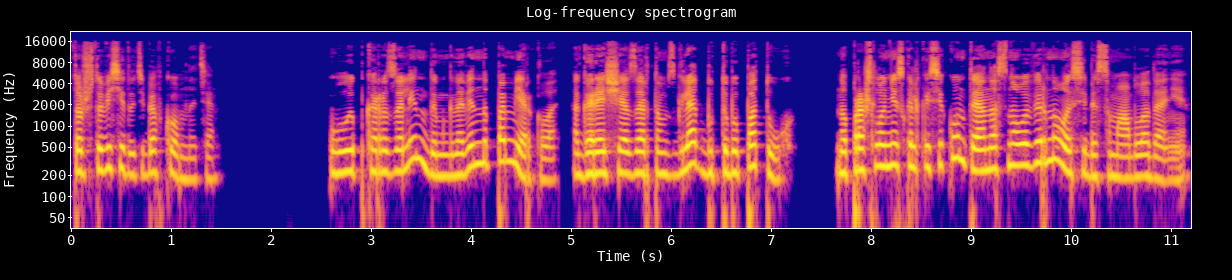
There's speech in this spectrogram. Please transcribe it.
тот, что висит у тебя в комнате. Улыбка Розалинды мгновенно померкла, а горящий азартом взгляд будто бы потух. Но прошло несколько секунд, и она снова вернула себе самообладание.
